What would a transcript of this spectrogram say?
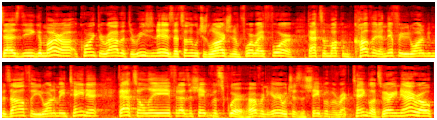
says the Gemara, according to Rabbit, the reason is that something which is larger than 4 by 4 that's a makam covet, and therefore you'd want to be mazalfa, you'd want to maintain it. That's only if it has the shape of a square. However, an area which has the shape of a rectangle, it's very narrow,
